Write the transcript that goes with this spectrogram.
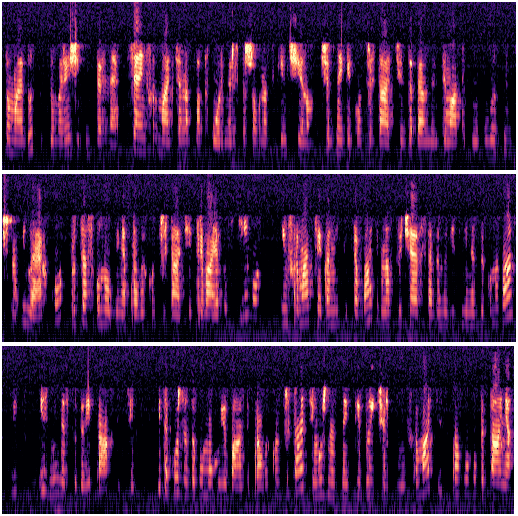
хто має доступ до мережі інтернет. Ця інформація на платформі розташована таким чином, щоб знайти консультацію за певною тематикою було зручно і легко. Процес оновлення правових консультацій триває постійно. Інформація, яка міститься в базі, вона включає в себе нові зміни в законодавстві і зміни в судовій практиці. І також за допомогою бази правових консультацій можна знайти вичерпну інформацію з правового питання,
